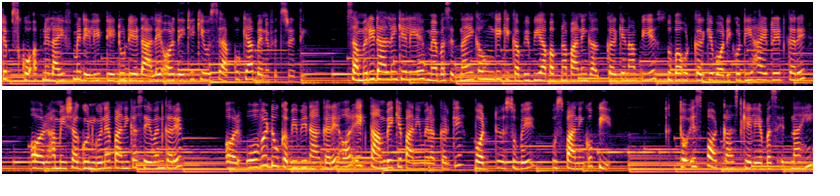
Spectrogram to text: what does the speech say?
टिप्स को अपने लाइफ में डेली डे टू डे डालें और देखें कि उससे आपको क्या बेनिफिट्स रहती समरी डालने के लिए मैं बस इतना ही कहूँगी कि कभी भी आप अपना पानी गल्प करके ना पिए सुबह उठ करके बॉडी को डिहाइड्रेट करें और हमेशा गुनगुने पानी का सेवन करें और ओवरडू कभी भी ना करें और एक तांबे के पानी में रख करके सुबह उस पानी को पिए। तो इस पॉडकास्ट के लिए बस इतना ही।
